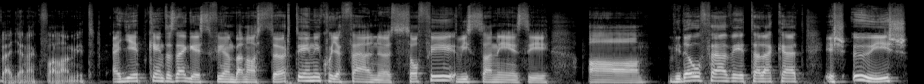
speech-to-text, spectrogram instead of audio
vegyenek valamit. Egyébként az egész filmben az történik, hogy a felnőtt Sophie visszanézi a videófelvételeket, és ő is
